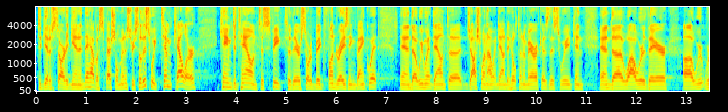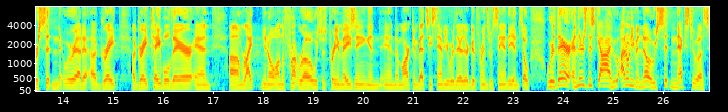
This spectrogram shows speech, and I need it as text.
to get a start again. And they have a special ministry. So this week, Tim Keller came to town to speak to their sort of big fundraising banquet. And uh, we went down to, Joshua and I went down to Hilton Americas this week. And, and uh, while we're there, uh, we're, we're, sitting, we're at a, a, great, a great table there. And um, right, you know, on the front row, which was pretty amazing. And, and uh, Mark and Betsy Samuel were there. They're good friends with Sandy. And so we're there. And there's this guy who I don't even know who's sitting next to us.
